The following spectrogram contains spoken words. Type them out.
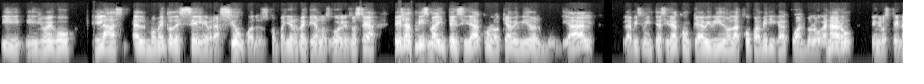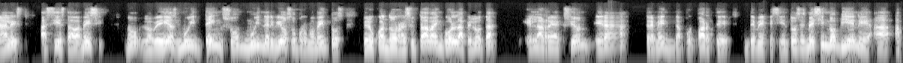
y, y luego las, el momento de celebración cuando sus compañeros metían los goles. O sea, es la misma intensidad con lo que ha vivido el Mundial, la misma intensidad con que ha vivido la Copa América cuando lo ganaron en los penales, así estaba Messi, ¿no? Lo veías muy intenso, muy nervioso por momentos, pero cuando resultaba en gol la pelota, en la reacción era tremenda por parte de Messi. Entonces, Messi no viene a,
